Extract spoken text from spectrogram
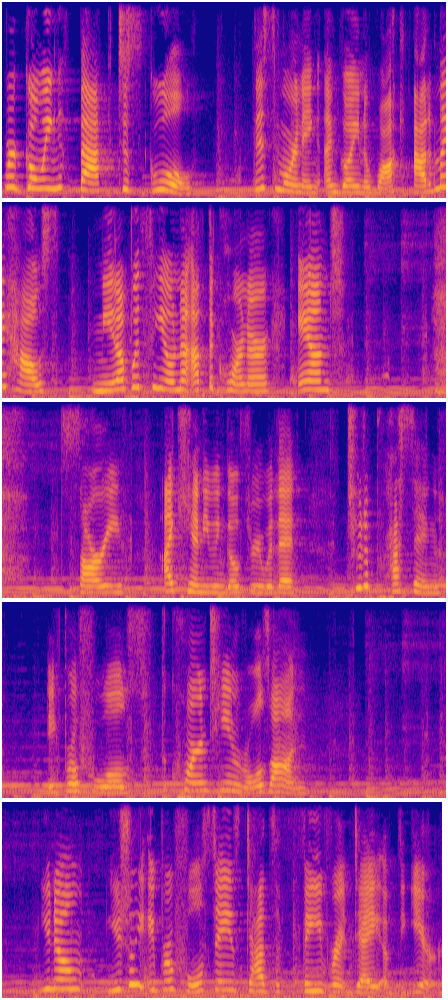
We're going back to school. This morning, I'm going to walk out of my house, meet up with Fiona at the corner, and. Sorry, I can't even go through with it. Too depressing. April Fools, the quarantine rolls on. You know, usually April Fool's Day is Dad's favorite day of the year.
